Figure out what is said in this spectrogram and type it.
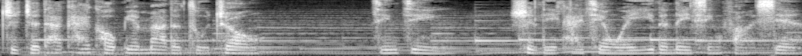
指着他开口便骂的诅咒，仅仅。是离开前唯一的内心防线，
